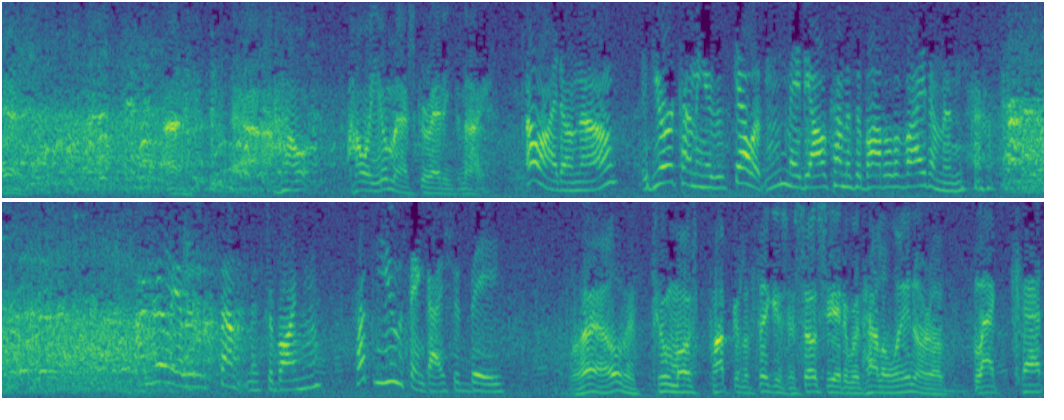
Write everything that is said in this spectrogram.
Yes. Uh, uh, how how are you masquerading tonight? Oh, I don't know. If you're coming as a skeleton, maybe I'll come as a bottle of vitamins. I'm really a little stumped, Mr. Boynton. What do you think I should be? Well, the two most popular figures associated with Halloween are a black cat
